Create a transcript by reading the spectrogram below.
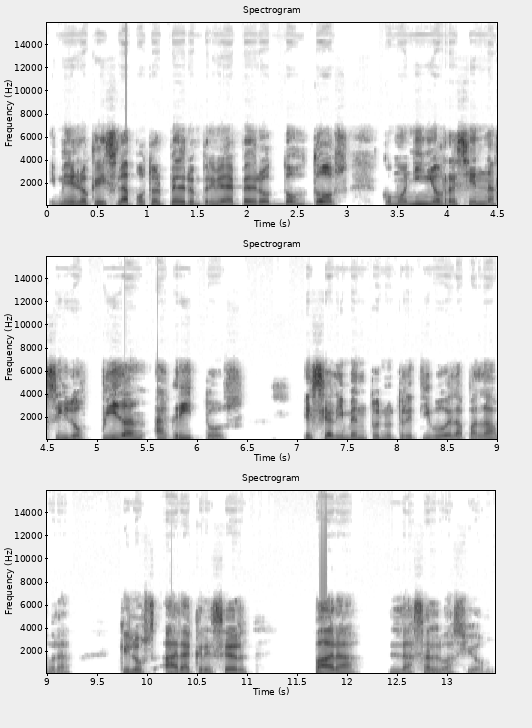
Y miren lo que dice el apóstol Pedro en 1 Pedro 2.2. Como niños recién nacidos, pidan a gritos ese alimento nutritivo de la palabra que los hará crecer para la salvación.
